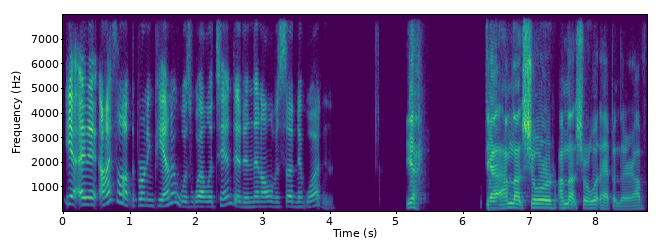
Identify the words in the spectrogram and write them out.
Yeah, and it, I thought the Burning Piano was well attended, and then all of a sudden it wasn't. Yeah, Yeah, I'm not sure. I'm not sure what happened there. I've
